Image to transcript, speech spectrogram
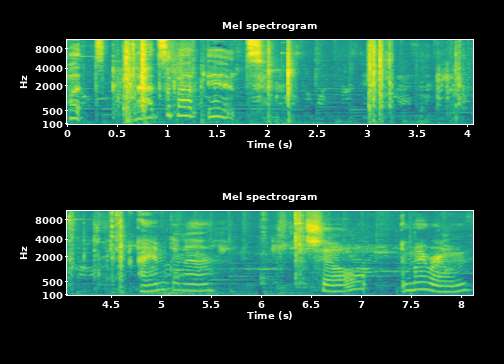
But that's about it. I am gonna chill in my room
